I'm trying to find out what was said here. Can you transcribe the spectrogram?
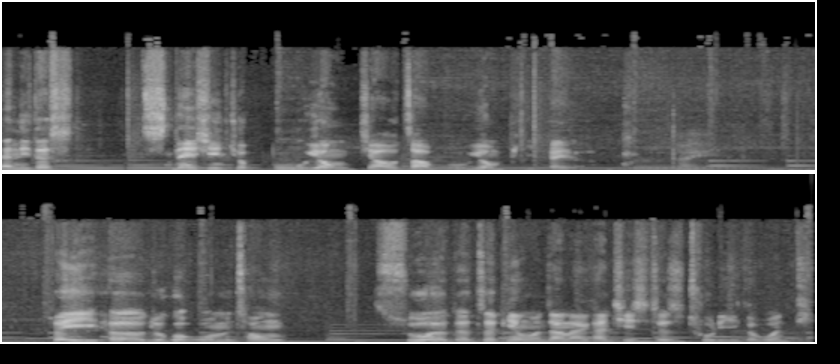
那你的。内心就不用焦躁，不用疲惫了。对，所以呃，如果我们从所有的这篇文章来看，其实就是处理一个问题，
